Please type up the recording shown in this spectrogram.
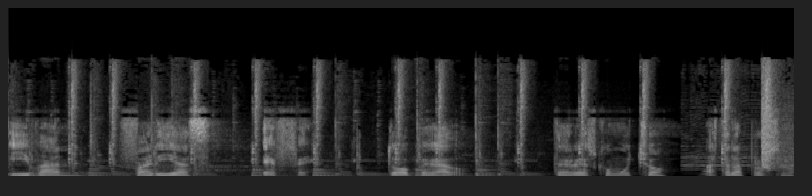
Iván Farías F. Todo pegado. Te agradezco mucho. Hasta la próxima.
